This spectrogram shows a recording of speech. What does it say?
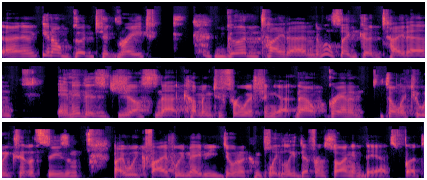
uh, you know, good to great. Good tight end. We'll say good tight end and it is just not coming to fruition yet. Now, granted, it's only two weeks into the season. By week five, we may be doing a completely different song and dance, but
